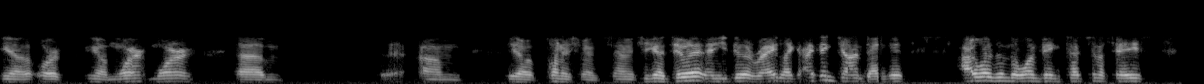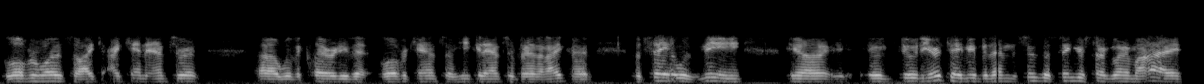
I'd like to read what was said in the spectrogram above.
you know, or you know, more more, um, um, you know, punishments. I mean, if you're gonna do it and you do it right, like I think John does it. I wasn't the one being touched in the face. Glover was, so I, I can't answer it uh, with the clarity that Glover can. So he could answer better than I could. But say it was me, you know, it, it, would, it would irritate me. But then as soon as the fingers start going in my eye,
